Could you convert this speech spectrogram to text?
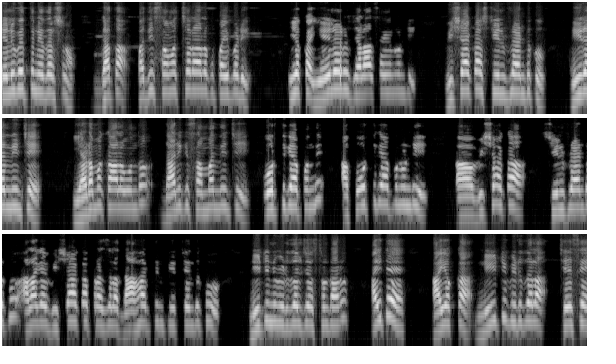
నిలువెత్తు నిదర్శనం. గత పది సంవత్సరాలకు పైబడి ఈ యొక్క ఏలేరు జలాశయం నుండి విశాఖ స్టీల్ ప్లాంట్కు నీరందించే ఎడమ కాలం ఉందో దానికి సంబంధించి ఫోర్త్ గ్యాప్ ఉంది. ఆ ఫోర్త్ గ్యాప్ నుండి విశాఖ స్టీల్ ప్లాంట్కు అలాగే విశాఖ ప్రజల దాహార్తిని తీర్చేందుకు నీటిని విడుదల చేస్తుంటారు. అయితే ఆ యొక్క నీటి విడుదల చేసే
